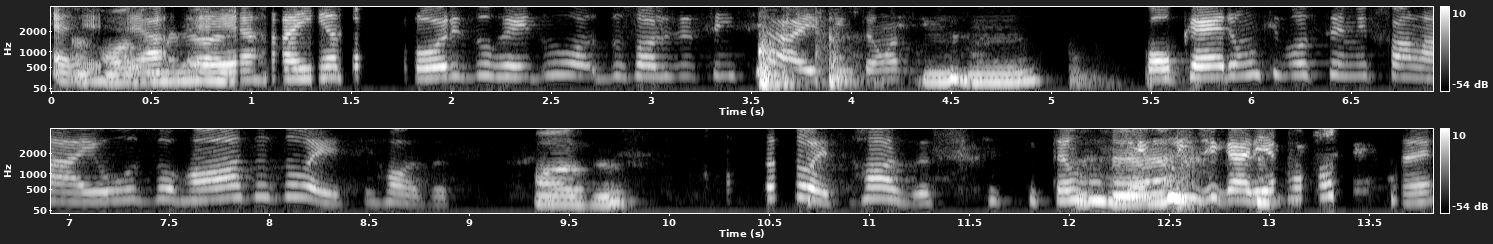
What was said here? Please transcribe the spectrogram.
É, a é, a, é, a, rainha das flores, o rei do, dos óleos essenciais. Então, assim, uhum. Qualquer um que você me falar, eu uso rosas ou esse? Rosas. Rosas. Dois, rosas. Então, uhum. sempre indicaria rosas, né?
